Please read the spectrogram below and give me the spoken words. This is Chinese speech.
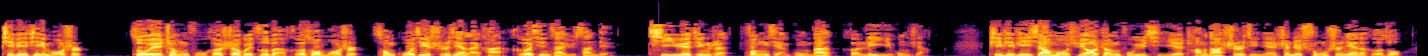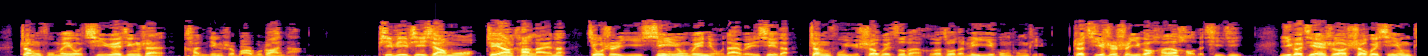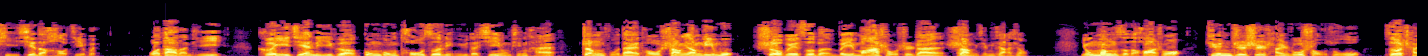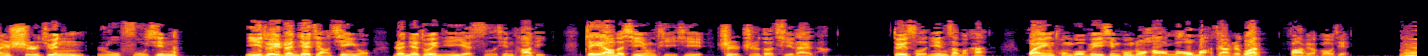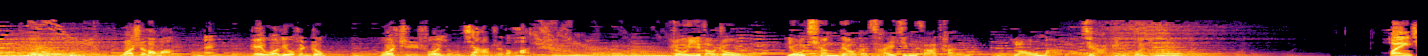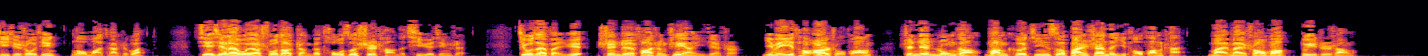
PPP 模式作为政府和社会资本合作模式，从国际实践来看，核心在于三点：契约精神、风险共担和利益共享。PPP 项目需要政府与企业长达十几年甚至数十年的合作，政府没有契约精神肯定是玩不转的。PPP 项目这样看来呢，就是以信用为纽带维系的政府与社会资本合作的利益共同体。这其实是一个很好的契机，一个建设社会信用体系的好机会。我大胆提议，可以建立一个公共投资领域的信用平台，政府带头商鞅立木，社会资本为马首是瞻，上行下效。用孟子的话说：“君之视臣如手足，则臣视君如父心呐。”你对人家讲信用，人家对你也死心塌地，这样的信用体系是值得期待的。对此您怎么看？欢迎通过微信公众号“老马价值观”发表高见。我是老马，哎，给我六分钟，我只说有价值的话题。周一到周五有腔调的财经杂谈，老马价值观。欢迎继续收听《老马价值观》。接下来我要说到整个投资市场的契约精神。就在本月，深圳发生这样一件事儿：因为一套二手房，深圳龙岗万科金色半山的一套房产，买卖双方对峙上了。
